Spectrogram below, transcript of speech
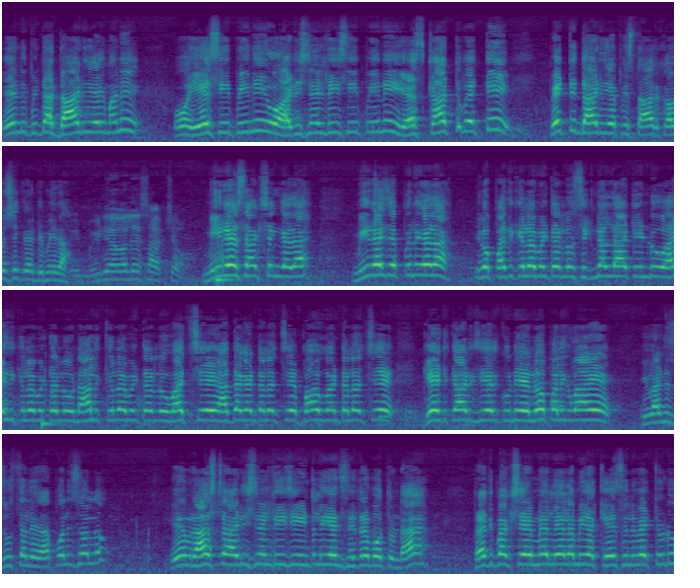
ఏంది బిడ్డ దాడి చేయమని ఓ ఏసీపీని ఓ అడిషనల్ డీసీపీని ఎస్కాట్ పెట్టి పెట్టి దాడి చేపిస్తారు కౌశిక్ రెడ్డి మీద. మీరే సాక్ష్యం కదా. మీరే చెప్పింది కదా. ఇగో పది కిలోమీటర్లు సిగ్నల్ దాటిండు ఐదు కిలోమీటర్లు నాలుగు కిలోమీటర్లు వచ్చే అర్ధ గంటలు వచ్చే పావు గంటలు వచ్చే గేట్ కాడికి చేరుకునే లోపలికి వాయే. ఇవన్నీ చూస్తలేరా పోలీసు వాళ్ళు ఏం రాష్ట్ర అడిషనల్ డీజీ ఇంటెలిజెన్స్ నిద్రపోతుండా? ప్రతిపక్ష ఎమ్మెల్యేల మీద కేసులు పెట్టుడు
